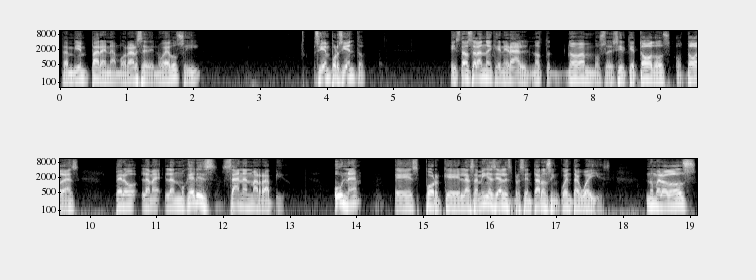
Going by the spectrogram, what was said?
también para enamorarse de nuevo, sí. 100%. Estamos hablando en general, no, no vamos a decir que todos o todas, pero la las mujeres sanan más rápido. Una es porque las amigas ya les presentaron 50 güeyes. Número dos,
